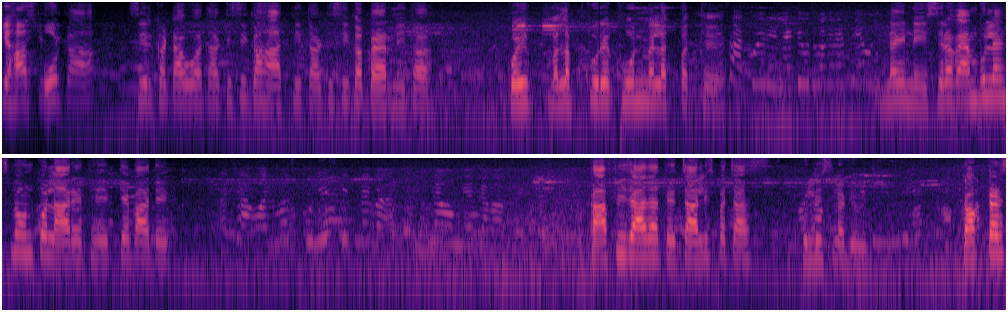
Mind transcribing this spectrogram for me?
की हा स्फोट सिर कटा हुआ था किसी का हाथ नहीं था किसी का पैर नहीं था। कोई मतलब पूरे खून में लथपथ थे। नहीं नहीं सिर्फ़ एंबुलेंस में उनको ला रहे थे एक के बाद एक। अच्छा ऑलमोस्ट पुलिस कितने कितने होंगे जवाब काफ़ी ज़्यादा थे चालीस पचास पुलिस लगी हुई थी। डॉक्टर्स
